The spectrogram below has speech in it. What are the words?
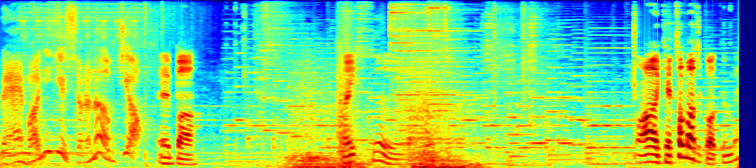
매번 이길 수는 없죠. 에바. 나이스. 아 개처 맞을 것 같은데?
